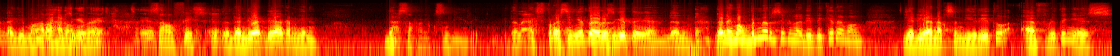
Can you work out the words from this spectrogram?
lagi marah sama gitu gue ya? selfish gitu. Dan dia dia akan gini dasar anak sendiri. Dan ekspresinya tuh harus gitu ya. Dan dan emang bener sih kalau dipikir emang jadi anak sendiri tuh everything is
